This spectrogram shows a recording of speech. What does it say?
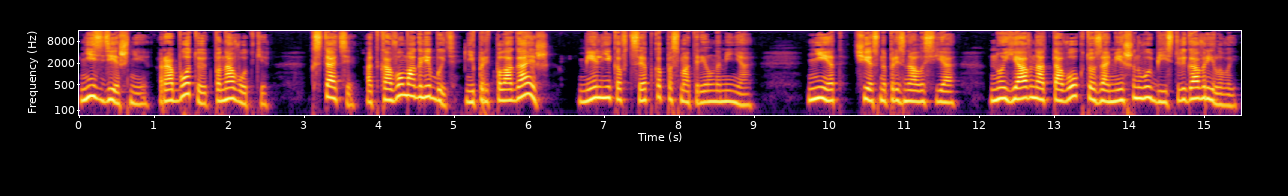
Не здешние, работают по наводке. Кстати, от кого могли быть, не предполагаешь?» Мельников цепко посмотрел на меня. «Нет», – честно призналась я, – «но явно от того, кто замешан в убийстве Гавриловой.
